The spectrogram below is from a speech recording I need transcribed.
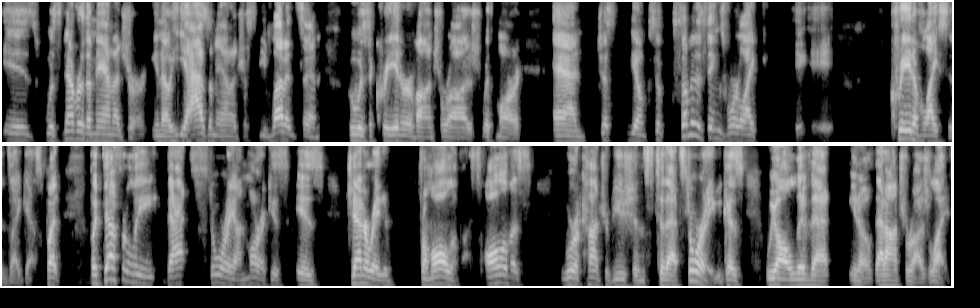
is was never the manager. You know, he has a manager, Steve Levinson, who was the creator of Entourage with Mark, and just you know, so some of the things were like creative license, I guess. But but definitely that story on Mark is is generated from all of us. All of us were contributions to that story because we all live that you know that entourage life.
